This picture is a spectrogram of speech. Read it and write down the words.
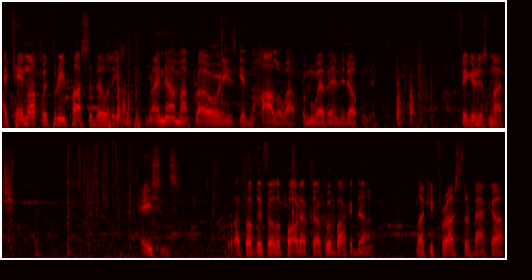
I came up with three possibilities. right now, my priority is getting the hollow out from whoever ended up with it. Figured as much. Haitians? Well, I thought they fell apart after I put Baca down. Lucky for us, they're back up.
